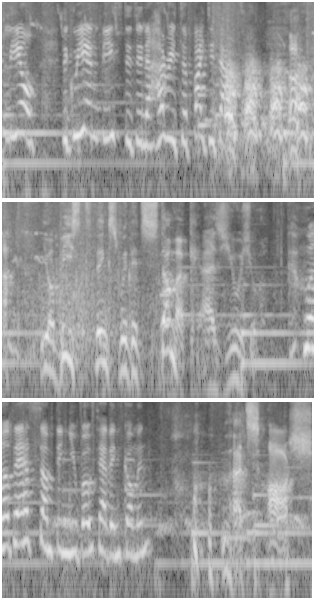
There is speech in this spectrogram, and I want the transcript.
At Leon. The Guyenne beast is in a hurry to fight it out. Your beast thinks with its stomach, as usual. Well, there's something you both have in common. That's harsh.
